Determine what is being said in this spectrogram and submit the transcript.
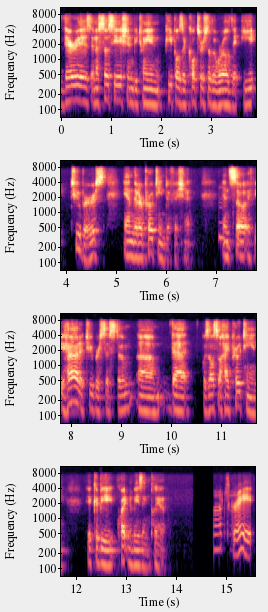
there is an association between peoples or cultures of the world that eat tubers and that are protein deficient. And so if you had a tuber system um, that was also high protein, it could be quite an amazing plant. That's great.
